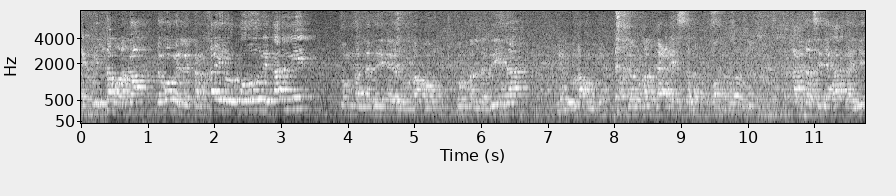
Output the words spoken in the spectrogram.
حجرت مركا دبوم اللي خير القرون الذين يلونهم ثم الذين يلونهم أفضل الخلق عليه السلام. حتى سيدي حتى هي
